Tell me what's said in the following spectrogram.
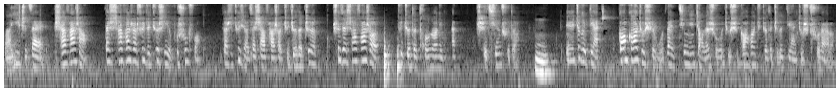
呃，一直在沙发上，但是沙发上睡着确实也不舒服，但是就想在沙发上，就觉得这睡在沙发上就觉得头脑里面是清楚的，嗯。因为这个点刚刚就是我在听你讲的时候，就是刚刚就觉得这个点就是出来了，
